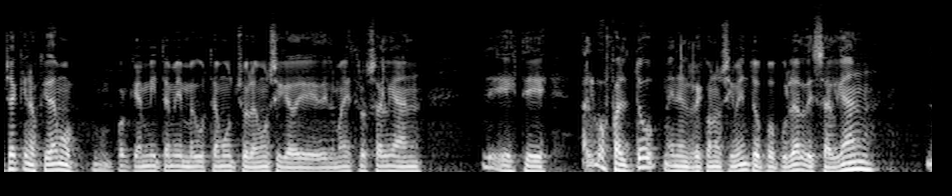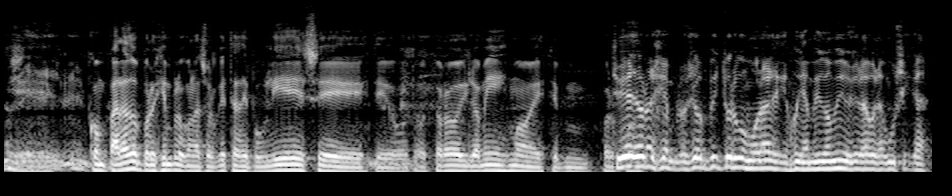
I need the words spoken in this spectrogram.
ya que nos quedamos, porque a mí también me gusta mucho la música del maestro Salgán, este, ¿algo faltó en el reconocimiento popular de Salgán? Eh, comparado, por ejemplo, con las orquestas de Pugliese este, o, Troy, lo mismo. Este, por, Te voy a dar un ejemplo. Yo, Víctor Hugo Morales, que es muy amigo mío, yo le hago la música,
